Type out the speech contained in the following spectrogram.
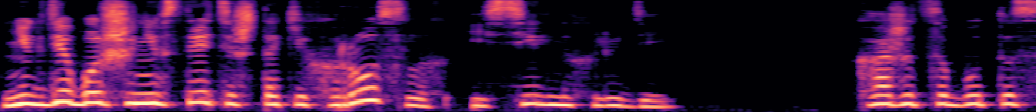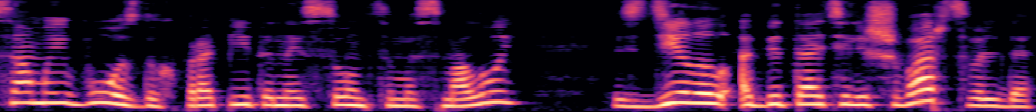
нигде больше не встретишь таких рослых и сильных людей. Кажется, будто самый воздух, пропитанный солнцем и смолой, сделал обитателей Шварцвальда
